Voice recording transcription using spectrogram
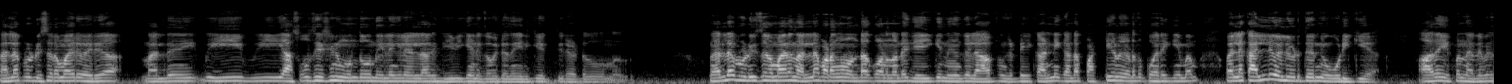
നല്ല പ്രൊഡ്യൂസർമാർ വരിക നല്ല ഈ ഈ അസോസിയേഷനും കൊണ്ടുപോകുന്നില്ലെങ്കിൽ എല്ലാവർക്കും ജീവിക്കാനൊക്കെ പറ്റുമെന്ന് എനിക്ക് വ്യക്തിയായിട്ട് തോന്നുന്നത്. നല്ല പ്രൊഡ്യൂസർമാരെ നല്ല പടങ്ങൾ ഉണ്ടാക്കുകയാണെന്നുണ്ടെങ്കിൽ ജയിക്കും നിങ്ങൾക്ക് ലാഭം കിട്ടി. കണ്ണി കണ്ട പട്ടികൾ കിടന്ന് കുരയ്ക്കുമ്പം വല്ല കല്ല് വല്ലതും എടുത്തെറിഞ്ഞ് ഓടിക്കുക. അതേ ഇപ്പം നിലവിൽ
